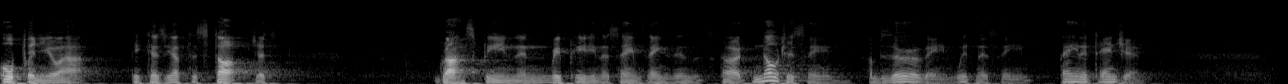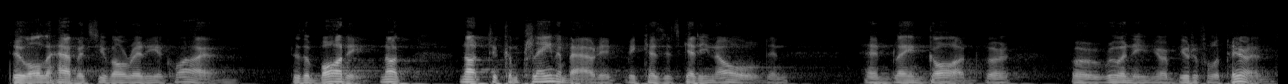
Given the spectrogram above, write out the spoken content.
open you up. Because you have to stop just grasping and repeating the same things and start noticing, observing, witnessing, paying attention to all the habits you've already acquired, to the body, not not to complain about it because it's getting old and and blame God for for ruining your beautiful appearance,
